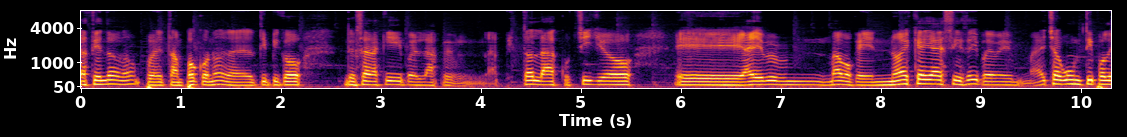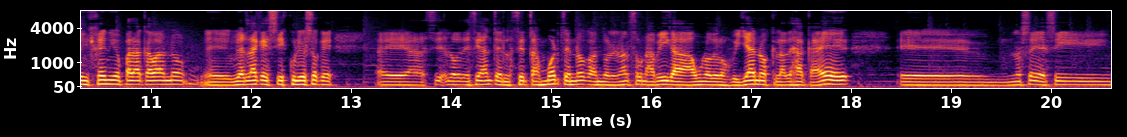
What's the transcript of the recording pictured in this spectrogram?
haciendo, ¿no? Pues tampoco, ¿no? El típico de usar aquí, pues las, pistolas, cuchillos, eh, hay, vamos, que no es que haya existido, pues ha hecho algún tipo de ingenio para acabar, ¿no? verdad que sí es curioso que eh, lo que decía antes, las ciertas muertes, ¿no? Cuando le lanza una viga a uno de los villanos que la deja caer. Eh, no sé, así,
